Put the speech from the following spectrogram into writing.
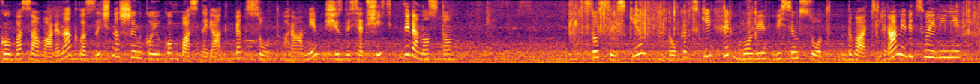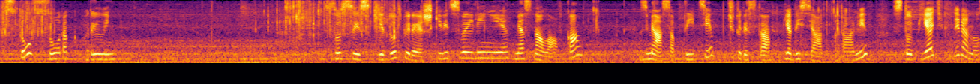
Ковбаса варена класична шинкою. Ковбасний ряд 500 грамів 66,90. Сосиски докерські фірмові 820 грамів від своєї лінії 140 гривень. Сосиски до пюрешки від своєї лінії. М'ясна лавка з м'яса птиці 450 грамів 105,90.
